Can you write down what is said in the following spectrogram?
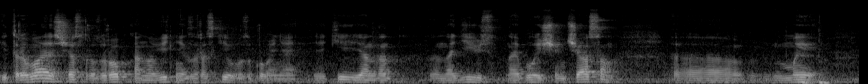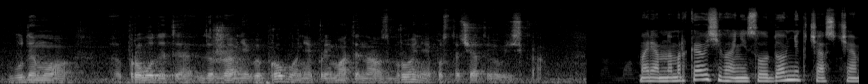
і триває зараз розробка новітніх зразків озброєння, які, я на- надіюсь, найближчим часом е, ми будемо проводити державні випробування, приймати на озброєння і постачати у війська. Мар'яна Маркевич, Євгеній Солодовник. Час ще.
